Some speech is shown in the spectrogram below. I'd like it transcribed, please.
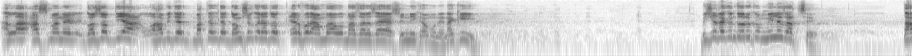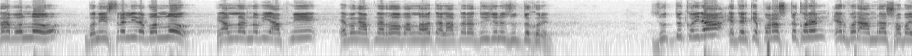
আল্লাহ আসমানের গজব দিয়া ওহাবিদের বাতেলদের ধ্বংস করে দোক এরপরে আমরাও মাজারে যাই আসেননি খামুনে, নাকি? বিষয়টা কিন্তু ওরকম মিলে যাচ্ছে। তারা বলল, বনি ইসরায়েলিরা বলল, হে আল্লাহর নবী আপনি এবং আপনার রব আল্লাহ তাআলা, আপনারা দুইজনে যুদ্ধ করেন। যুদ্ধ কইরা এদেরকে পরাস্ত করেন, এরপরে আমরা সবাই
